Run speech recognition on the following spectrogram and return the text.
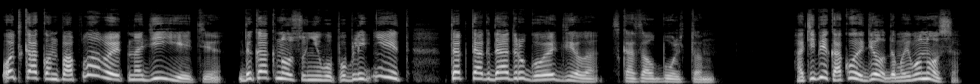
Вот как он поплавает на диете, да как нос у него побледнеет, так тогда другое дело», — сказал Больтон. «А тебе какое дело до моего носа?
